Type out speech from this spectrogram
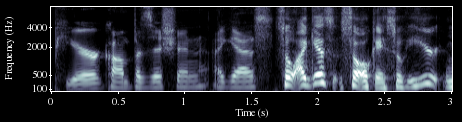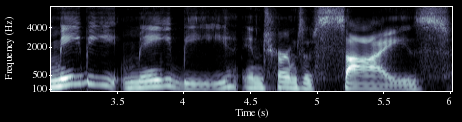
pure composition, I guess. So I guess so. Okay, so here maybe maybe in terms of size,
